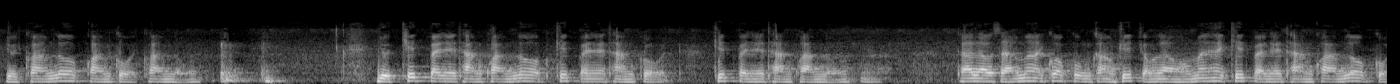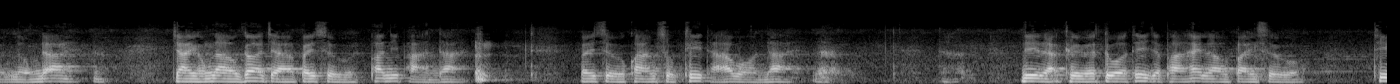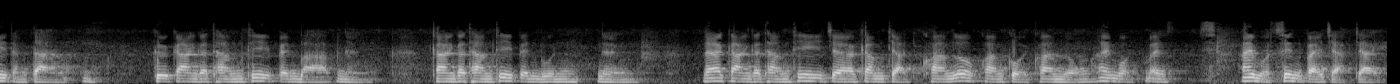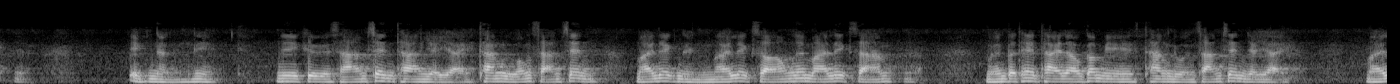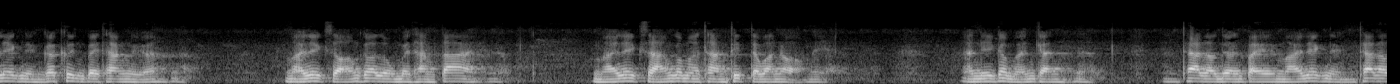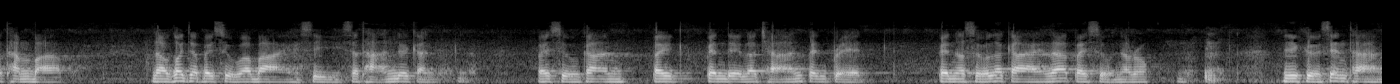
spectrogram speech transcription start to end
หยุดความโลภความโกรธความหลง หยุดคิดไปในทางความโลภคิดไปในทางโกรธ คิดไปในทางความหลง ถ้าเราสามารถควบคุมความคิดของเราไม่ให้คิดไปในทางความโลภโกรธหลงได้ ใจของเราก็จะไปสู่พระนิพพานได้ ไปสู่ความสุขที่ถาวรได้นี่แหละคือตัวที่จะพาให้เราไปสู่ที่ต่างๆ คือการกระทำที่เป็นบาปหนึ่ง การกระทำที่เป็นบุญหนึ่ง และการกระทำที่จะกำจัดความโลภความโกรธความหลงให้หมดไปให้หมดสิ้นไปจากใจ อีกหนึ่งนี่นี่คือสามเส้นทางใหญ่ ๆ ทางหลวงสามเส้น หมายเลขหนึ่งหมายเลขสองและหมายเลขสามเหมือนประเทศไทยเราก็มีทางด่วนสามเส้นใหญ่ ๆ หมายเลขหนึ่งก็ขึ้นไปทางเหนือ หมายเลขสองก็ลงไปทางใต้ หมายเลขสามก็มาทางทิศตะวันออกนี่ อันนี้ก็เหมือนกัน ถ้าเราเดินไปหมายเลขหนึ่ง ถ้าเราทำบาป เราก็จะไปสู่อบายสี่สถานด้วยกัน ไปสู่การไปเป็นเดรัจฉาน เป็นเปรต เป็นอสุรกายและไปสู่นรก นี่คือเส้นทาง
